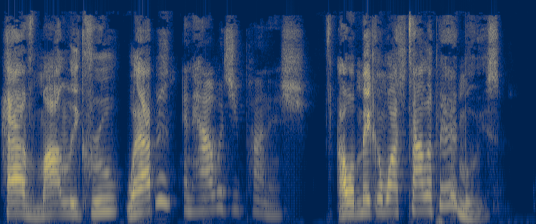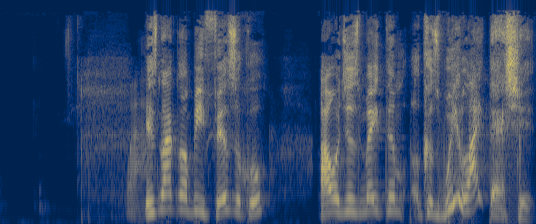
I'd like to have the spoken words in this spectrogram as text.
have Mötley Crüe. What happened? And how would you punish? I would make them watch Tyler Perry movies. Wow. It's not gonna be physical. I would just make them because we like that shit,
